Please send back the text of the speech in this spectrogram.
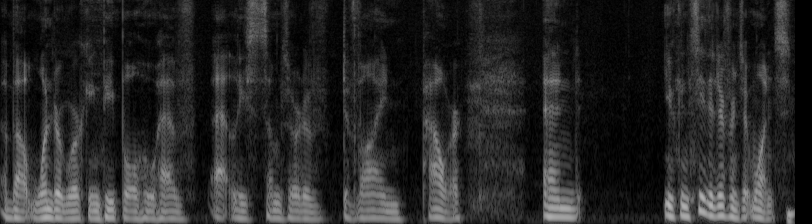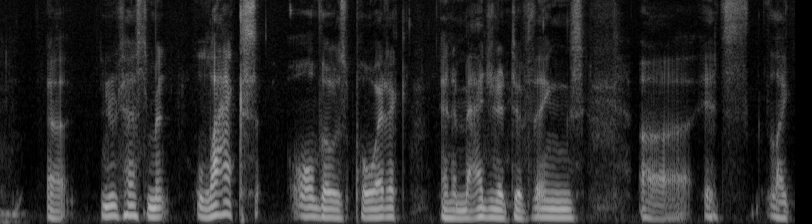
about wonder working people who have at least some sort of divine power. And you can see the difference at once. Uh, the New Testament lacks all those poetic and imaginative things. Uh, it's like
